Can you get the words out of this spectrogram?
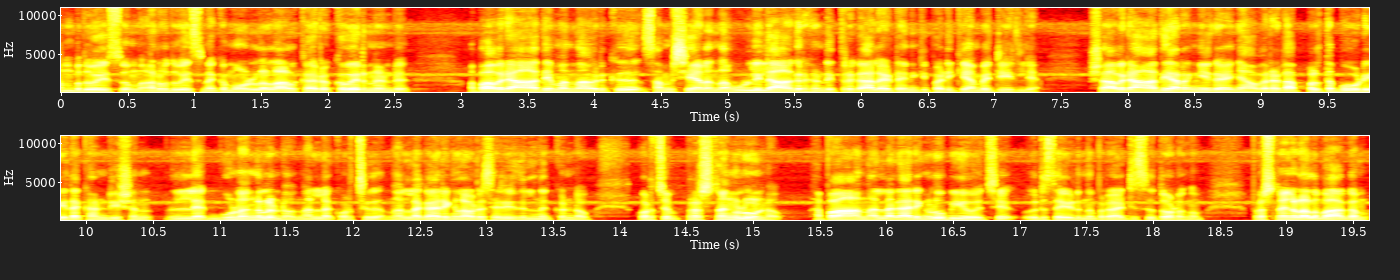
അമ്പത് വയസ്സും അറുപത് വയസ്സിനൊക്കെ മുകളിലുള്ള ആൾക്കാരൊക്കെ വരുന്നുണ്ട്. അപ്പോൾ അവർ ആദ്യം വന്നാൽ അവർക്ക് സംശയമാണ്. എന്നാൽ ഉള്ളിൽ ആഗ്രഹമുണ്ട്. ഇത്ര കാലമായിട്ട് എനിക്ക് പഠിക്കാൻ പറ്റിയിട്ടില്ല. പക്ഷെ അവർ ആദ്യം ഇറങ്ങി കഴിഞ്ഞാൽ അവരുടെ അപ്പോഴത്തെ ബോഡിയുടെ കണ്ടീഷൻ കണ്ടീഷനിൽ ഗുണങ്ങളുണ്ടാവും. നല്ല കുറച്ച് നല്ല കാര്യങ്ങൾ അവരുടെ ശരീരത്തിൽ നിൽക്കുന്നുണ്ടാവും. കുറച്ച് പ്രശ്നങ്ങളും ഉണ്ടാവും. അപ്പോൾ ആ നല്ല കാര്യങ്ങൾ ഉപയോഗിച്ച് ഒരു സൈഡിൽ നിന്ന് പ്രാക്ടീസ് തുടങ്ങും. പ്രശ്നങ്ങളുള്ള ഭാഗം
